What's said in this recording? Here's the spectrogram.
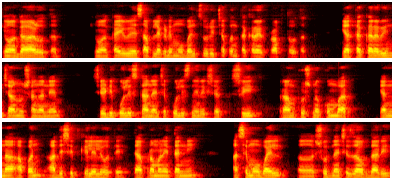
किंवा गाळ होतात किंवा काही वेळेस आपल्याकडे मोबाईल चोरीच्या पण तक्रारी प्राप्त होतात. या तक्रारींच्या अनुषंगाने शिर्डी पोलीस ठाण्याचे पोलीस निरीक्षक श्री रामकृष्ण कुंभार यांना आपण आदेशित केलेले होते. त्याप्रमाणे त्यांनी असे मोबाईल शोधण्याची जबाबदारी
